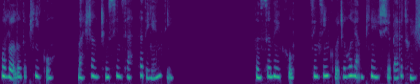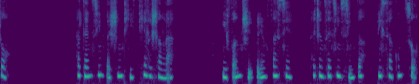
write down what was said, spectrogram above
我裸露的屁股马上呈现在他的眼底。粉色内裤紧紧裹着我两片雪白的臀肉，他赶紧把身体贴了上来，以防止被人发现他正在进行的地下工作。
